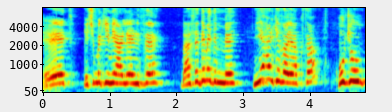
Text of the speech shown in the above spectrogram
Evet. Geçin bakayım yerlerinize. Ben size demedim mi? Niye herkes ayakta? Hocam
